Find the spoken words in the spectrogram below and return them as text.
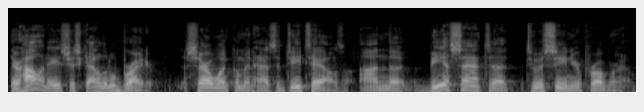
their holidays just got a little brighter. Sarah Winkleman has the details on the Be a Santa to a Senior program.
